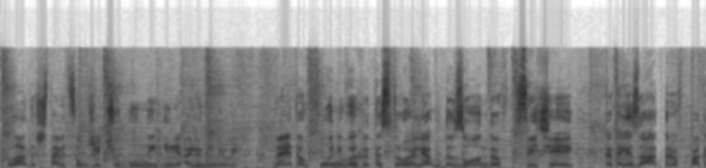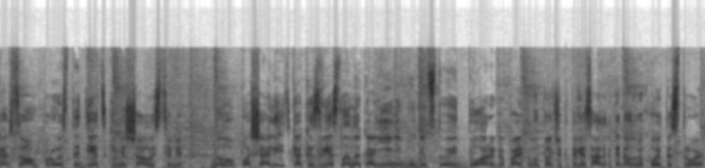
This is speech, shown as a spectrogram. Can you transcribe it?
вкладыш ставится уже чугунный или алюминиевый. На этом фоне выход из строя лямбда-зондов, свечей, катализаторов покажется вам просто детскими шалостями. Но пошалить, как известно, на Каене будет стоить дорого, поэтому тот же катализатор, когда он выходит из строя,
